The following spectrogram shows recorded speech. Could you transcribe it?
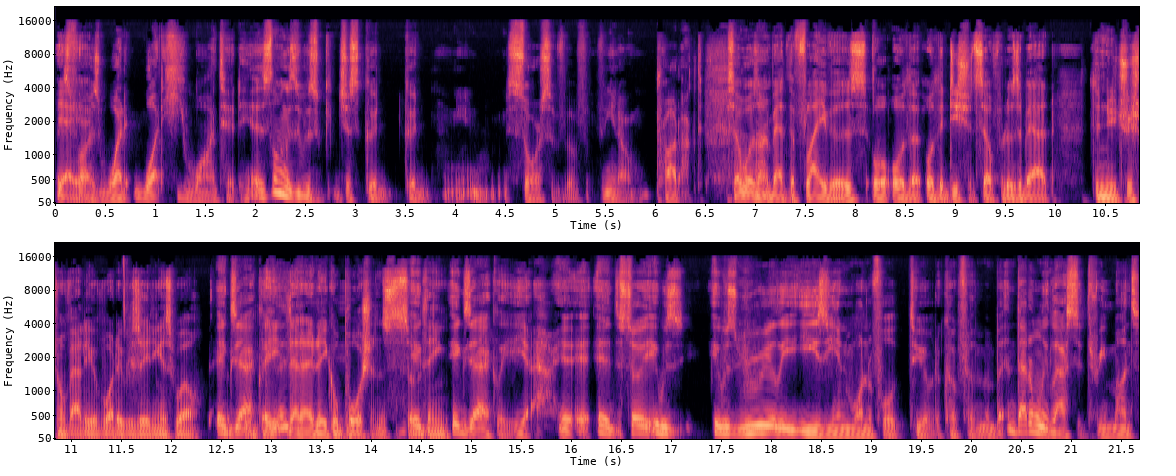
as Yeah, far yeah. as what what he wanted, as long as it was just good good source of, of you know product. So it wasn't about the flavors or, or the or the dish itself. It was about the nutritional value of what he was eating as well. Exactly. That had equal portions, sort of thing. Exactly. Yeah. It- it- so it was it was really easy and wonderful to be able to cook for them. But that only lasted three months.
